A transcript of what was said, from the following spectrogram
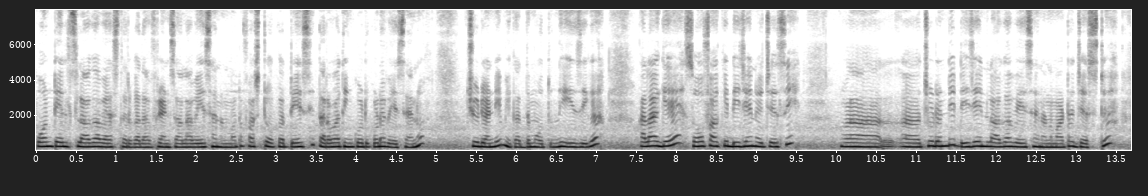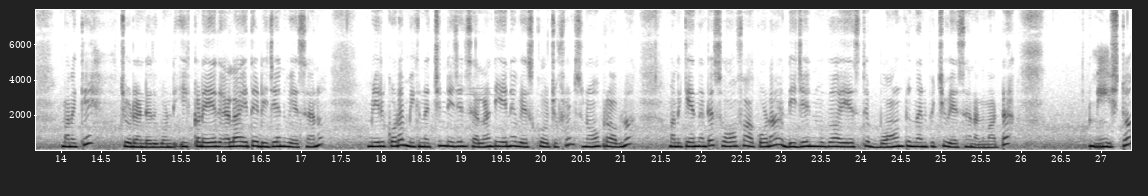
పోన్ టైల్స్ లాగా వేస్తారు కదా ఫ్రెండ్స్ అలా వేసాను అనమాట ఫస్ట్ ఒకటి వేసి తర్వాత ఇంకోటి కూడా వేశాను. చూడండి మీకు అర్థమవుతుంది ఈజీగా. అలాగే సోఫాకి డిజైన్ వచ్చేసి చూడండి డిజైన్ లాగా వేసాను అనమాట జస్ట్. మనకి చూడండి ఇదిగోండి. ఇక్కడ ఏది ఎలా అయితే డిజైన్ వేశానో మీరు కూడా మీకు నచ్చిన డిజైన్స్ ఎలాంటివైనా వేసుకోవచ్చు ఫ్రెండ్స్ నో ప్రాబ్లం. మనకి ఏంటంటే సోఫా కూడా డిజైన్గా వేస్తే బాగుంటుంది అనిపించి వేసాను అనమాట మీ ఇష్టం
